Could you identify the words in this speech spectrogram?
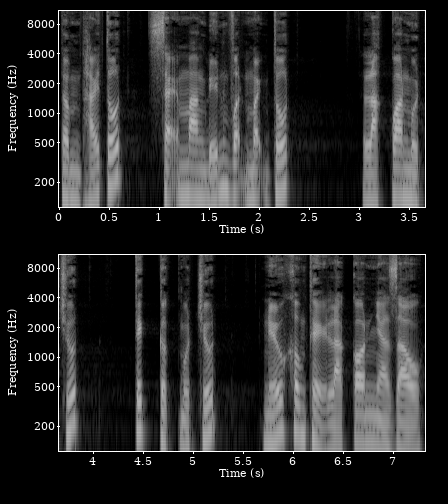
tâm thái tốt sẽ mang đến vận mệnh tốt. Lạc quan một chút, tích cực một chút, nếu không thể là con nhà giàu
